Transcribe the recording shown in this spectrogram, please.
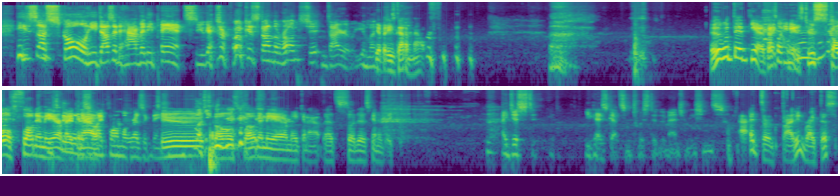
He's a skull. He doesn't have any pants. You guys are focused on the wrong shit entirely. Like, yeah, but he's got a mouth. It would- it- yeah, that's I all you need is two skulls floating in the air making out. My formal resignation. Two skulls floating in the air making out. That's what it's going to be. I just, you guys got some twisted imaginations. I, I didn't write this.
